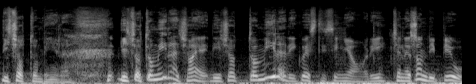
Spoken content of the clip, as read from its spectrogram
18.000, 18.000 cioè 18.000 di questi signori, ce ne sono di più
